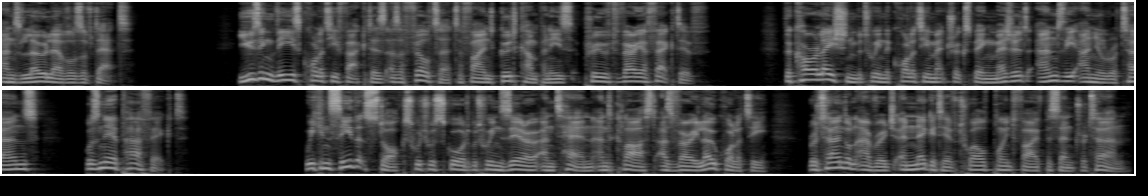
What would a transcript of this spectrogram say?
and low levels of debt. Using these quality factors as a filter to find good companies proved very effective. The correlation between the quality metrics being measured and the annual returns was near perfect. We can see that stocks which were scored between 0 and 10 and classed as very low quality returned on average a negative 12.5% return.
